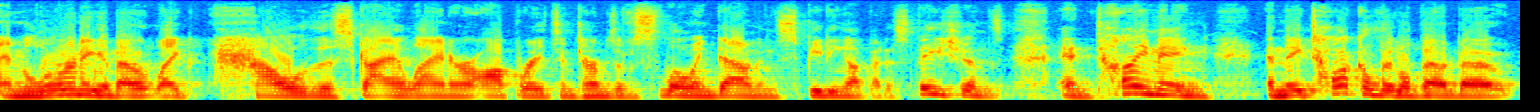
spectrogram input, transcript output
and learning about like how the Skyliner operates in terms of slowing down and speeding up at stations and timing. And they talk a little bit about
